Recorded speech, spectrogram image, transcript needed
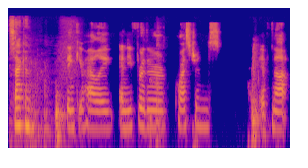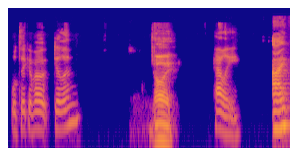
Second. Thank you, Hallie. Any further questions? If not, we'll take a vote. Dylan, Aye. Hallie, Aye.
